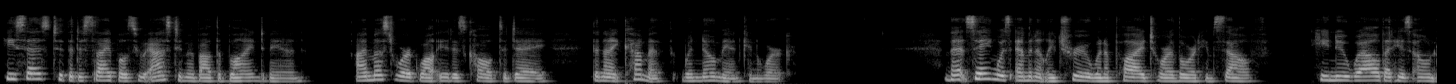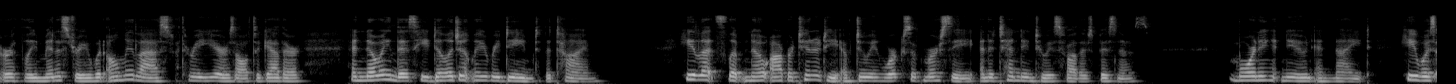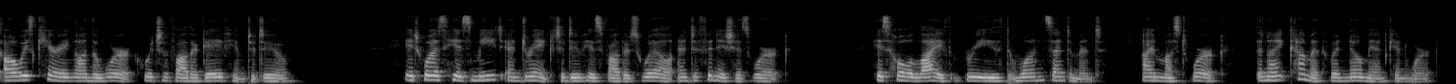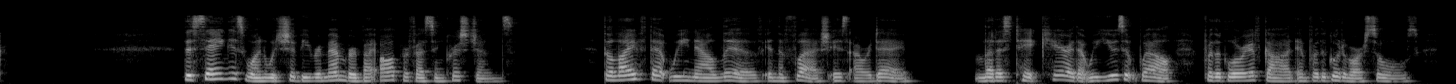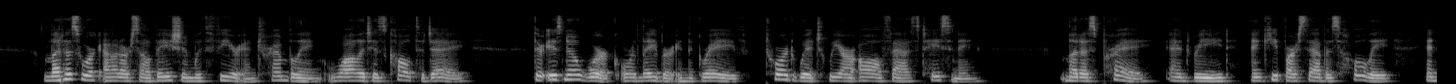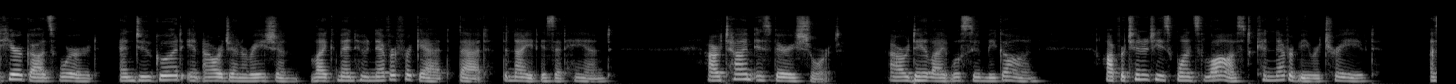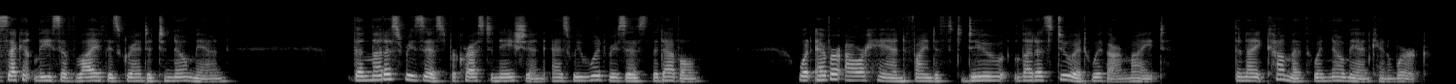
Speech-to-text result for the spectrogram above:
He says to the disciples who asked Him about the blind man, " I must work while it is called to day: the night cometh, when no man can work." That saying was eminently true when applied to our Lord Himself. He knew well that His own earthly ministry would only last three years altogether, and knowing this He diligently redeemed the time. He let slip no opportunity of doing works of mercy and attending to His Father's business. Morning, noon, and night. He was always carrying on the work which the Father gave Him to do. It was His meat and drink to do His Father's will and to finish His work. His whole life breathed one sentiment, " I must work: the night cometh when no man can work." The saying is one which should be remembered by all professing Christians. The life that we now live in the flesh is our day. Let us take care that we use it well, for the glory of God and for the good of our souls. Let us work out our salvation with fear and trembling, while it is called to day. There is no work or labour in the grave, toward which we are all fast hastening. Let us pray, and read, and keep our Sabbaths holy, and hear God's word, and do good in our generation, like men who never forget that the night is at hand." Our time is very short. Our daylight will soon be gone. Opportunities once lost can never be retrieved. A second lease of life is granted to no man. Then let us resist procrastination as we would resist the devil. Whatever our hand findeth to do, let us do it with our might. The night cometh when no man can work.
